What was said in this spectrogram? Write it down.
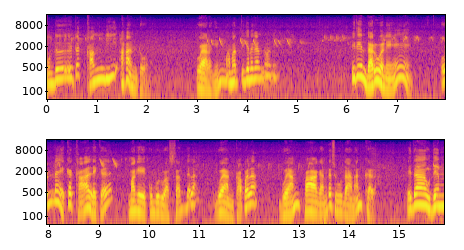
හොඳට කන්දී අහන්ටෝන. ඔයාලගින් මමත් ඉගෙන ගන්නවනේ. ඉතින් දරුවනේ ඔන්න එක කාලෙක මගේ කුඹුරු අස්සද්දල ගොයන් කපල ගොයන් පාගන්ට සූදානන් කළා. එදා උදෙම්ම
